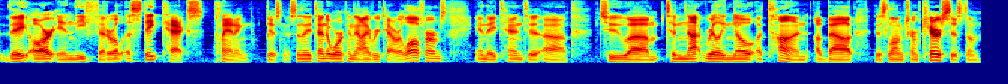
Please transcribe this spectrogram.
they are in the federal estate tax planning business. And they tend to work in the ivory tower law firms and they tend to uh, to um, to not really know a ton about this long-term care system,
